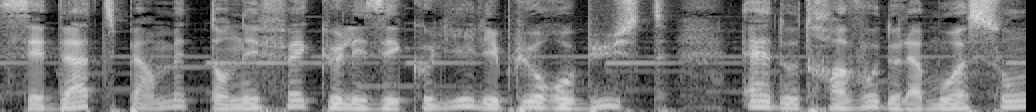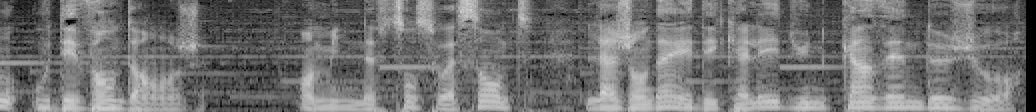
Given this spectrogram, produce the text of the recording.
Ces dates permettent en effet que les écoliers les plus robustes aident aux travaux de la moisson ou des vendanges. En 1960, l'agenda est décalé d'une quinzaine de jours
